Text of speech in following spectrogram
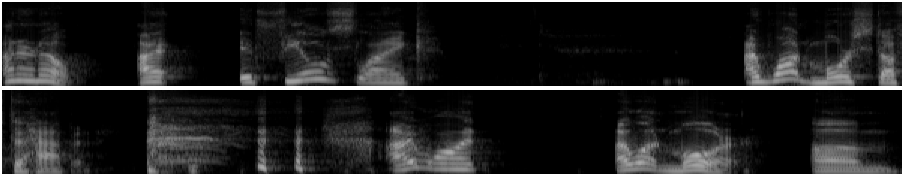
i don't know i it feels like i want more stuff to happen i want i want more um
